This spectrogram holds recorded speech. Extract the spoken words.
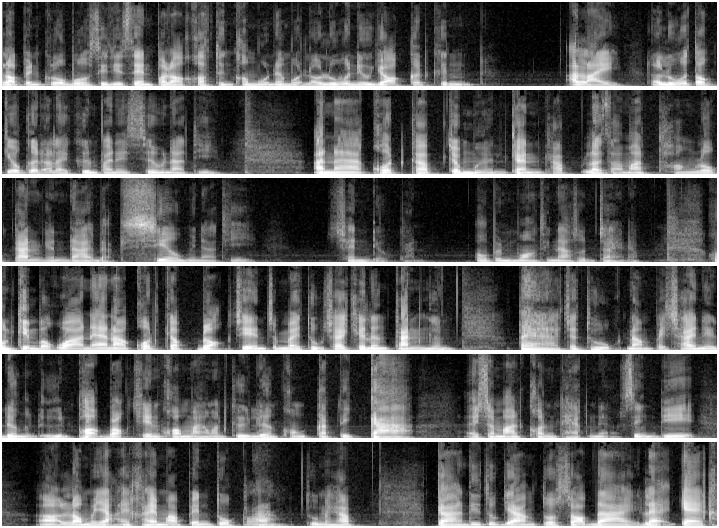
เราเป็น global citizen เพราะเราเข้าถึงข้อมูลได้หมด เรารู้ว่านิวยอร์กเกิดขึ้นอะไร เรารู้ว่าโตเกียวเกิดอะไรขึ้นภายในเสี้ยววินาที อนาคตครับจะเหมือนกันครับ เราสามารถท่องโลกการเงินได้แบบเสี้ยววินาที เช่นเดียวกันโอ้เป็นมุมมองที่น่าสนใจนะคุณกิมบอกว่าในอนาคตครับบล็อกเชนจะไม่ถูกใช้แค่เรื่องการเงิน แต่จะถูกนำไปใช้ในเรื่องอื่นๆ เพราะบล็อกเชนความหมายมันคือเรื่องของกติกา ไอ้ smart contract เนี่ยสิ่งที่เราไม่อยากให้ใครมาเป็นตัวกลางถูกไหมครับ การที่ทุกอย่างตรวจสอบได้และแก้ไข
